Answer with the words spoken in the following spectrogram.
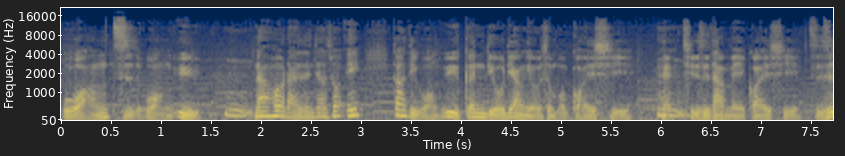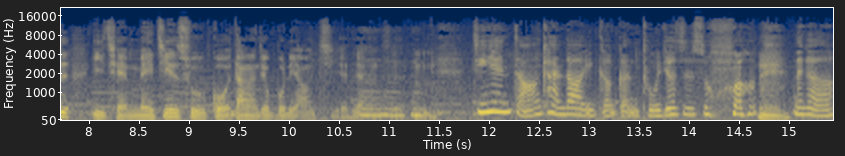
网址网域，嗯，那后来人家说，哎，到底网域跟流量有什么关系？嗯，其实它没关系，只是以前没接触过，当然就不了解这样子。嗯，今天早上看到一个梗图，就是说，那个。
